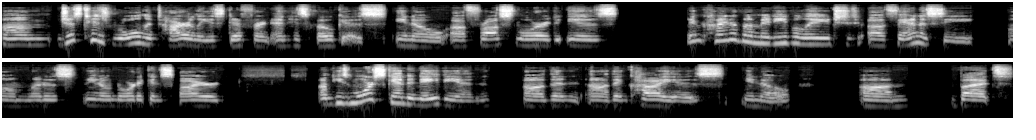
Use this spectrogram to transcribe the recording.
Um, just his role entirely is different and his focus. You know, uh, Frost Lord is in kind of a medieval age uh, fantasy. Um, let us, you know, Nordic inspired. Um, he's more Scandinavian uh, than uh, than Kai is, you know, um, but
